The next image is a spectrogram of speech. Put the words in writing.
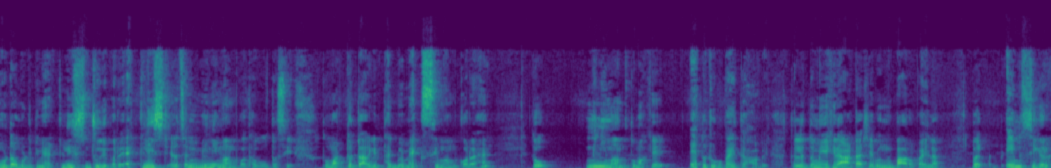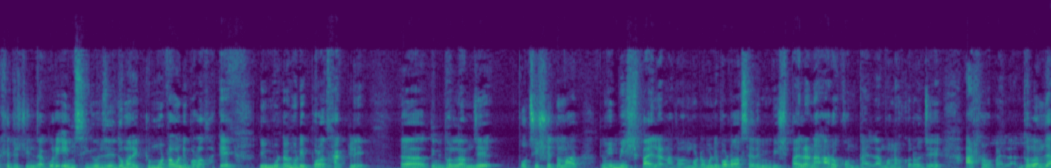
মোটামুটি তুমি অ্যাটলিস্ট যদি পারো অ্যাটলিস্ট এটা হচ্ছে মিনিমাম কথা বলতেছি। তোমার তো টার্গেট থাকবে ম্যাক্সিমাম করা হ্যাঁ? তো মিনিমাম তোমাকে এতটুকু পাইতে হবে। তাহলে তুমি এখানে আঠাশ এবং বারো পাইলা। এবার এমসিকিউর ক্ষেত্রে চিন্তা করি। এমসিকিউ যদি তোমার একটু মোটামুটি পড়া থাকে, তুমি মোটামুটি পড়া থাকলে তুমি ধরলাম যে পঁচিশে তোমার, তুমি বিশ পাইলা না, তোমার মোটামুটি পড়া আছে, তুমি বিশ পাইলা না আরও কম পাইলা, মনে করো যে আঠারো পাইলা। ধরলাম যে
